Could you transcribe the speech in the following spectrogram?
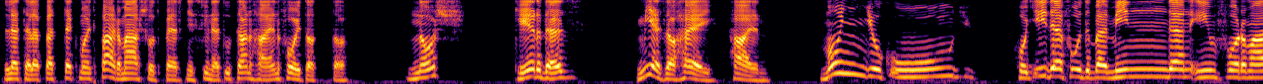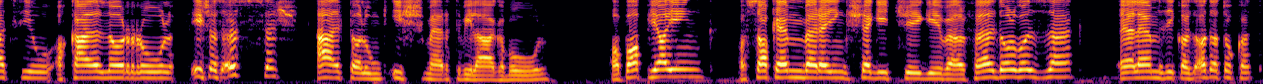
Letelepettek, majd pár másodpercnyi szünet után Haen folytatta. Nos, kérdezz, mi ez a hely, Haen? Mondjuk úgy, hogy ide fut be minden információ a Kalnorról és az összes általunk ismert világból. A papjaink, a szakembereink segítségével feldolgozzák, elemzik az adatokat,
